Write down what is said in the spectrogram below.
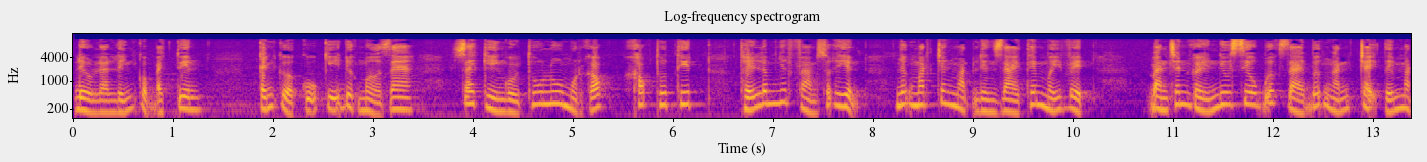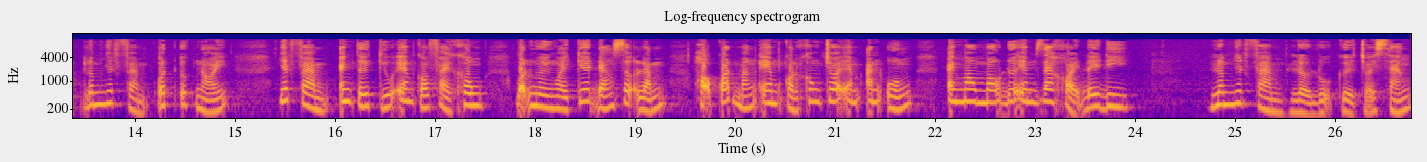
đều là lính của Bạch Tuyên. Cánh cửa cũ kỹ được mở ra, Giai Kỳ ngồi thu lu một góc, khóc thút thít, thấy Lâm Nhất Phàm xuất hiện, nước mắt trên mặt liền dài thêm mấy vệt. Bàn chân gầy niu siêu bước dài bước ngắn chạy tới mặt Lâm Nhất Phàm uất ức nói. Nhất Phàm, anh tới cứu em có phải không? Bọn người ngoài kia đáng sợ lắm. Họ quát mắng em còn không cho em ăn uống. Anh mau mau đưa em ra khỏi đây đi. Lâm Nhất Phàm lở lụ cười chói sáng.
